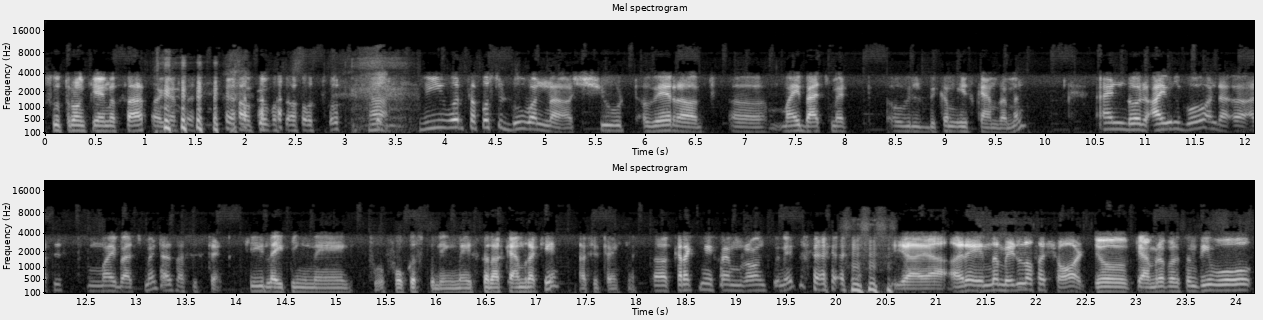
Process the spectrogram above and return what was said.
सूत्रों के अनुसार अगर आपको पता हो तो। We were suppose to do one shoot where my batchmate will become is cameraman I will go and uh, assist my batchmate as assistant. की लाइटिंग में फोकस पुलिंग में इस तरह कैमरा के असिस्टेंट में correct me if I am wrong Puneet या या अरे in the middle of a shot जो कैमरा पर्सन थी वो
